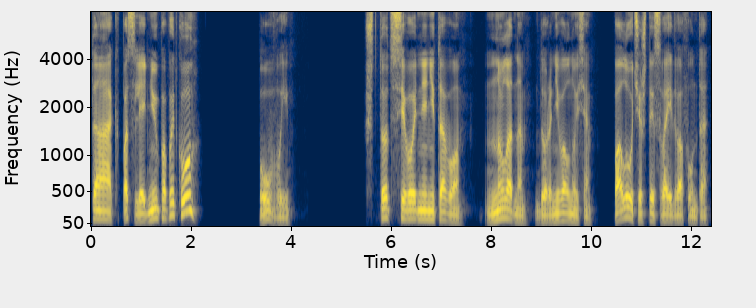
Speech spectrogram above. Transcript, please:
Так, последнюю попытку. Увы. Что-то сегодня не того. Ну ладно, Дора, не волнуйся. Получишь ты свои два фунта.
